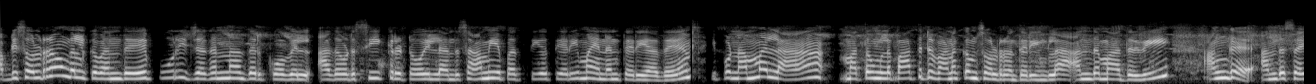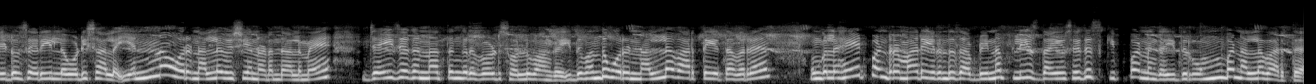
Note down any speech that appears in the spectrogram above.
அப்படி சொல்கிறவங்களுக்கு வந்து பூரி ஜெகநாதர் கோவில் அதோட சீக்கிரட்டோ இல்லை அந்த சாமியை பற்றியோ தெரியுமா என்னன்னு தெரியாது. இப்போ நம்மெல்லாம் மற்றவங்கள பார்த்துட்டு வணக்கம் சொல்கிறோம் தெரியுங்களா? அந்த மாதிரி அங்கே அந்த சைடும் சரி இல்லை ஒடிசாவில் என்ன ஒரு நல்ல விஷயம் நடந்தாலுமே ஜெய் ஜெகநாத்துங்கிற வேர்டு சொல்லுவாங்க. இது வந்து ஒரு நல்ல வார்த்தையை தவிர உங்களை ஹேட் பண்ணுற மாதிரி இருந்தது அப்படின்னா ப்ளீஸ் தயவுசெய்து ஸ்கிப் பண்ணுங்கள் இது ரொம்ப நல்ல வார்த்தை.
